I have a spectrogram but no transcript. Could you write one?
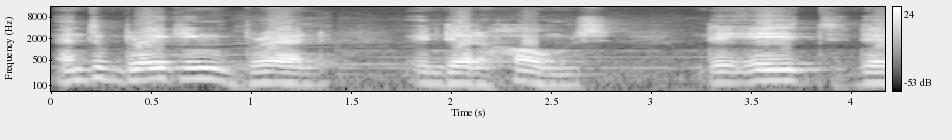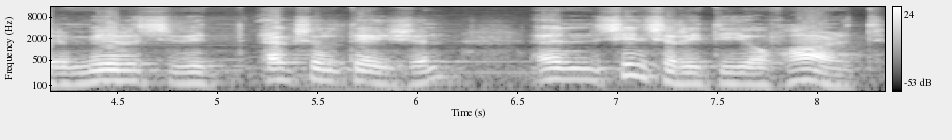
and to breaking bread in their homes. They ate their meals with exultation and sincerity of heart,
